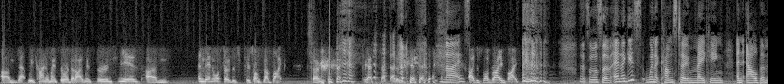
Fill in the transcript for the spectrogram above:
um, that we kind of went through or that I went through in some years. Um, and then also there's two songs about bikes. So we had to cut that in there. Nice. I just love riding bikes. That's awesome. And I guess when it comes to making an album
